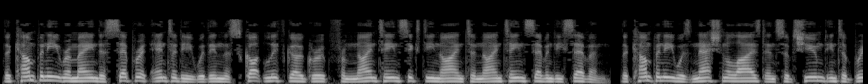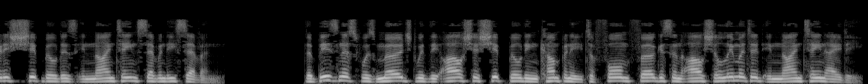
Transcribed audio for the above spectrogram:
The company remained a separate entity within the Scott Lithgow Group from 1969 to 1977. The company was nationalised and subsumed into British Shipbuilders in 1977. The business was merged with the Ailsa Shipbuilding Company to form Ferguson Ailsa Limited in 1980.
